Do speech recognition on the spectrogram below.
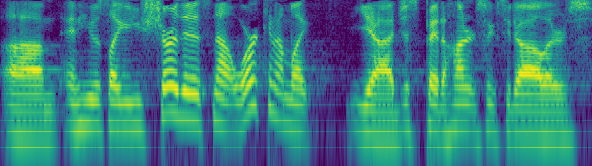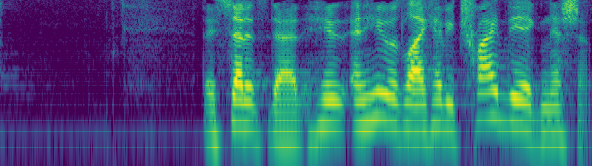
Um, and he was like, are you sure that it's not working? I'm like, yeah, I just paid $160. They said it's dead. He, and he was like, Have you tried the ignition?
